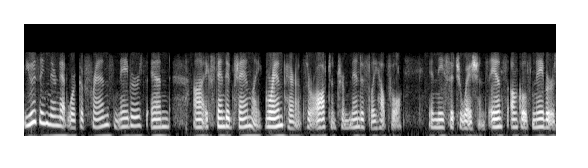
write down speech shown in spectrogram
using their network of friends, neighbors, and uh, extended family. Grandparents are often tremendously helpful in these situations. Aunts, uncles, neighbors,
